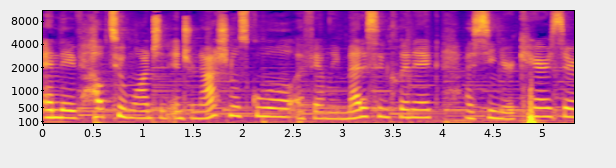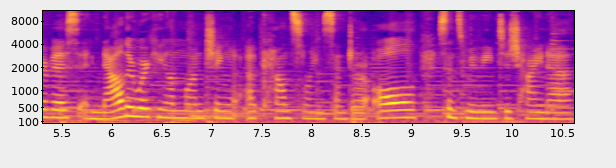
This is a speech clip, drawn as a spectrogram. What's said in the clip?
and they've helped to launch an international school, a family medicine clinic, a senior care service, and now they're working on launching a counseling center, all since moving to China.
